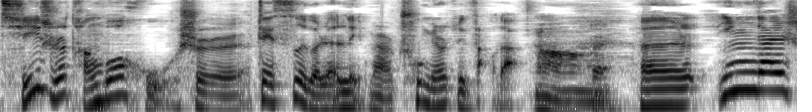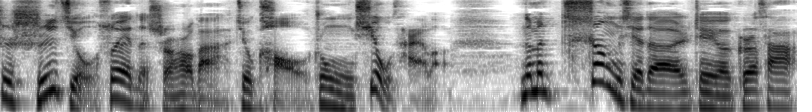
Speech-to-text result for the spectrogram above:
其实唐伯虎是这四个人里面出名最早的。啊，对，呃，应该是十九岁的时候吧，就考中秀才了。那么剩下的这个哥仨，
